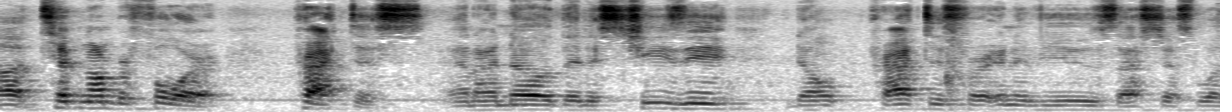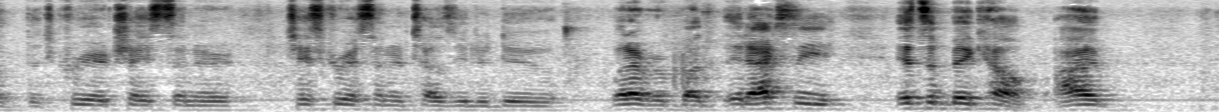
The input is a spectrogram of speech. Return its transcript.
uh, tip number four: practice. And I know that it's cheesy. Don't practice for interviews. That's just what the Career Chase Center, Chase Career Center tells you to do. Whatever. But it actually, it's a big help. I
